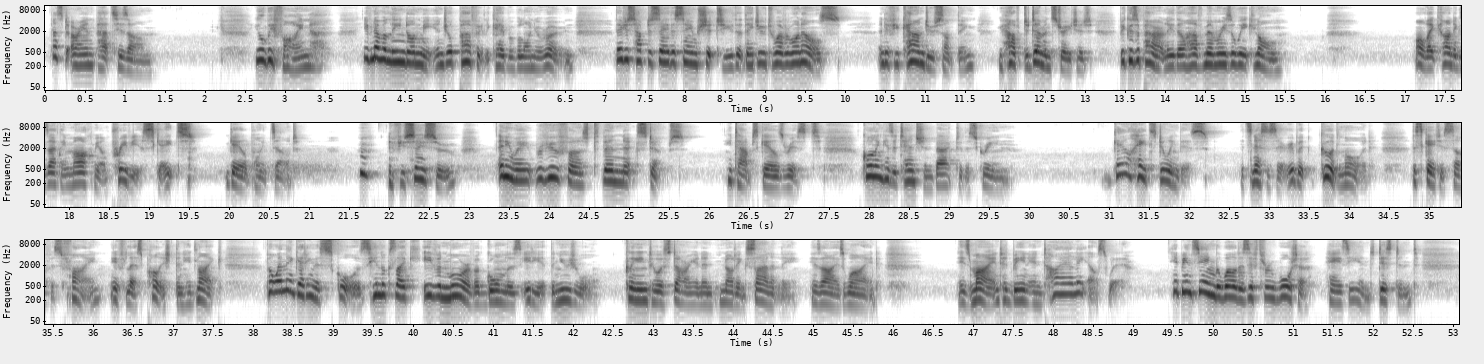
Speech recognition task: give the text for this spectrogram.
Astarion pats his arm. You'll be fine. You've never leaned on me, and you're perfectly capable on your own. They just have to say the same shit to you that they do to everyone else. And if you can do something, you have to demonstrate it, because apparently they'll have memories a week long. Well, they can't exactly mark me on previous skates, Gale points out. Hmm, if you say so. Anyway, review first, then next steps. He taps Gale's wrists, calling his attention back to the screen. Gale hates doing this. It's necessary, but good lord. The skate itself is fine, if less polished than he'd like. But when they're getting the scores, he looks like even more of a gormless idiot than usual, clinging to Astarion and nodding silently, his eyes wide. His mind had been entirely elsewhere. He'd been seeing the world as if through water, hazy and distant,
